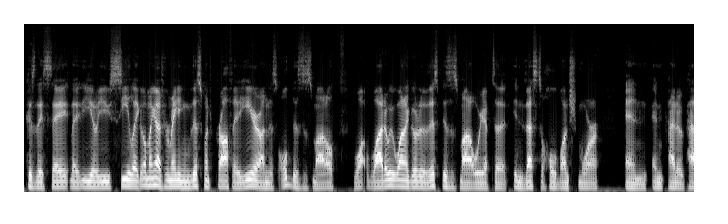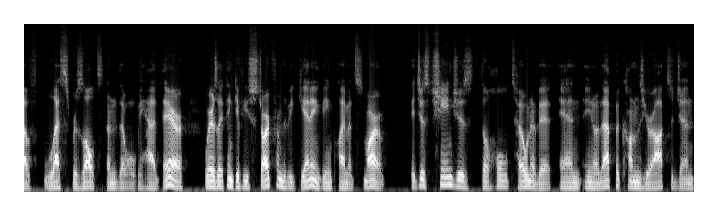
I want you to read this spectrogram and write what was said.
Because they say that you know you see like oh my gosh we're making this much profit year on this old business model. Why, why do we want to go to this business model where you have to invest a whole bunch more and and kind of have less results than, than what we had there? Whereas i think if you start from the beginning being climate smart it just changes the whole tone of it and you know that becomes your oxygen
